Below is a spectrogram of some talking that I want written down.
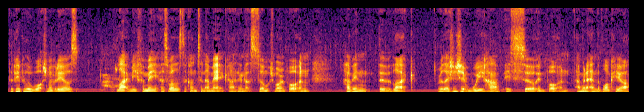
the people who watch my videos like me for me as well as the content I make. And I think that's so much more important. Having the like relationship we have is so important. I'm going to end the vlog here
